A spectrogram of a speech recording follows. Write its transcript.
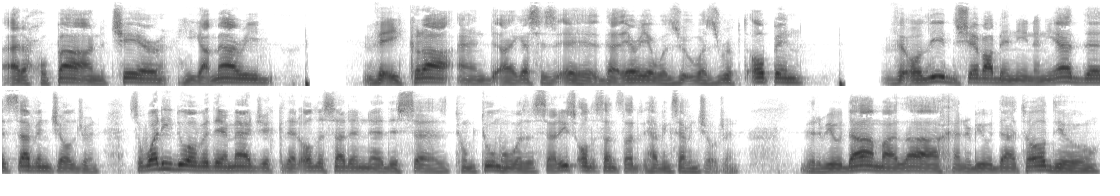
at a chuppah on a chair. He got married. Ve'ikra, and I guess his, uh, that area was was ripped open. Ve'olid sheva benin, and he had uh, seven children. So what did he do over there, magic, that all of a sudden uh, this uh, Tumtum, who was a Saris, all of a sudden started having seven children? Rabbi Malach, and Rabbi Yehuda told you,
